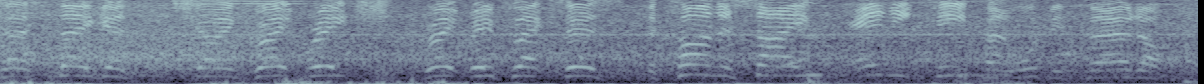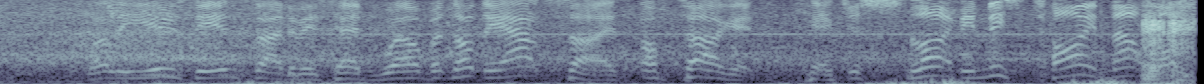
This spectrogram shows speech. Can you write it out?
Ter Stegen showing great reach, great reflexes. The kind of save any keeper would be proud of. Well, he used the inside of his head well, but not the outside, off target. Yeah, just slightly missed time, that one.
